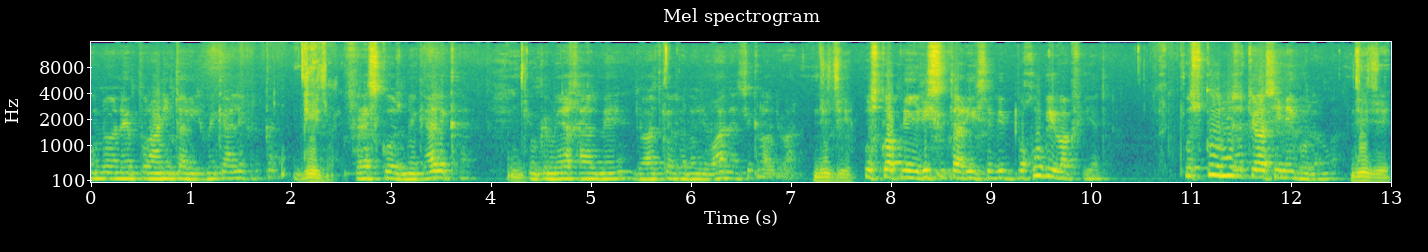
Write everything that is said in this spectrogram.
उन्होंने पुरानी तारीख में क्या लिख रखा है। जी जी। फ्रेस्कोज में क्या लिखा है। क्योंकि मेरे ख्याल में जो आजकल का नौजवान है सिख नौजवान जी जी। उसको अपनी रिसेंट तारीख से भी बखूबी वाकफियत है उसको उन्नीस सौ तिरासी नहीं बोला हुआ। जी जी।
